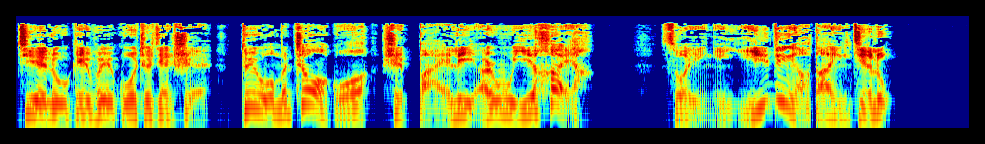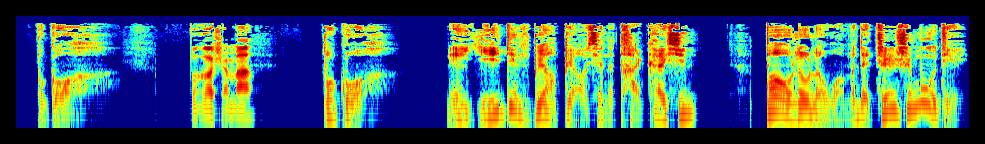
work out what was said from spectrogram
借路给魏国这件事，对我们赵国是百利而无一害呀，所以您一定要答应借路。不过，不过什么？不过您一定不要表现的太开心。”暴露了我们的真实目的，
